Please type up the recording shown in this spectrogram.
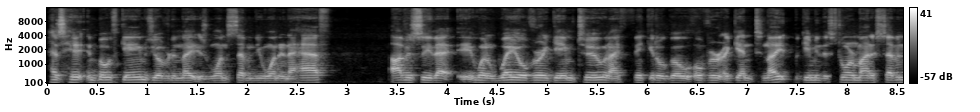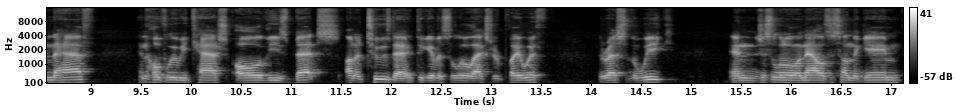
has hit in both games. The over tonight is 171 and a half. Obviously, that it went way over in game two, and I think it'll go over again tonight. But give me the Storm minus seven and a half, and hopefully we cash all of these bets on a Tuesday to give us a little extra to play with the rest of the week. And just a little analysis on the game.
